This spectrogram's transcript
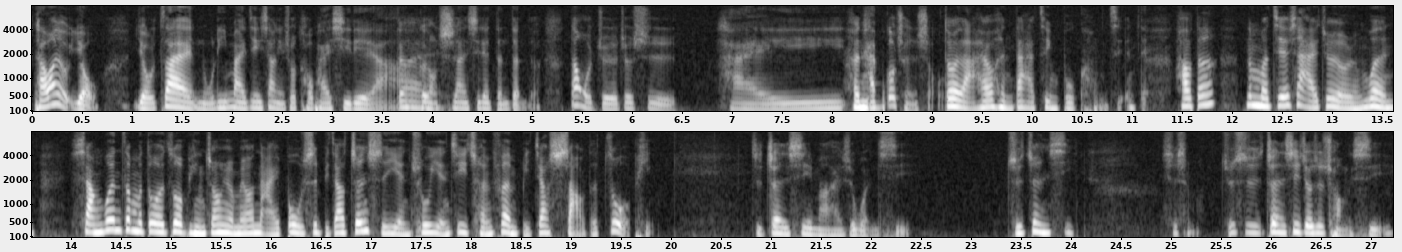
台湾有有有在努力迈进，像你说头牌系列啊，各种慈善系列等等的，但我觉得就是还很还不够成熟。对啦，还有很大的进步空间。对，好的。那么接下来就有人问，想问这么多的作品中，有没有哪一部是比较真实演出、演技成分比较少的作品？执政戏吗？还是文戏？执政戏是什么？就是正戏就是床戏。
